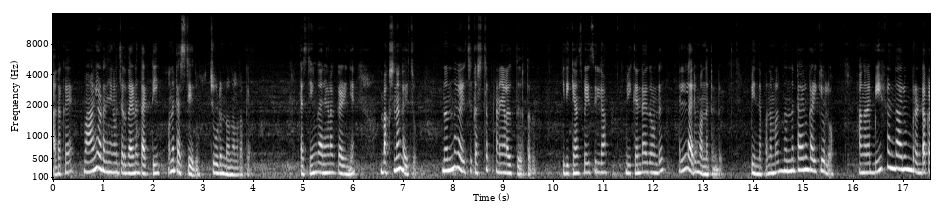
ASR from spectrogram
അതൊക്കെ വാങ്ങിയ ഉടനെ ഞങ്ങൾ ചെറുതായിട്ട് തട്ടി ഒന്ന് ടെസ്റ്റ് ചെയ്തു. ചൂടുണ്ടോ എന്നുള്ളതൊക്കെ. ടെസ്റ്റിങ്ങും കാര്യങ്ങളൊക്കെ കഴിഞ്ഞ് ഭക്ഷണം കഴിച്ചു. നിന്ന് കഴിച്ച് കഷ്ടപ്പെട്ടാണ് ഞങ്ങളത് തീർത്തത്. ഇരിക്കാൻ സ്പേസ് ഇല്ല. വീക്കെൻഡ് ആയതുകൊണ്ട് എല്ലാവരും വന്നിട്ടുണ്ട്. പിന്നെ ഇപ്പം നമ്മൾ നിന്നിട്ടായാലും കഴിക്കുമല്ലോ. അങ്ങനെ ബീഫ് എന്തായാലും ബ്രെഡൊക്കെ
